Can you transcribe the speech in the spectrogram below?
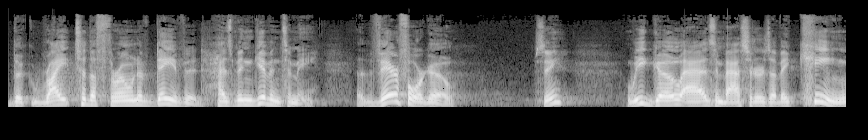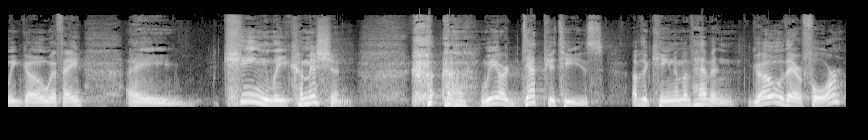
The right to the throne of David has been given to me. Therefore, go. See? We go as ambassadors of a king. We go with a, a kingly commission. we are deputies of the kingdom of heaven. Go, therefore,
